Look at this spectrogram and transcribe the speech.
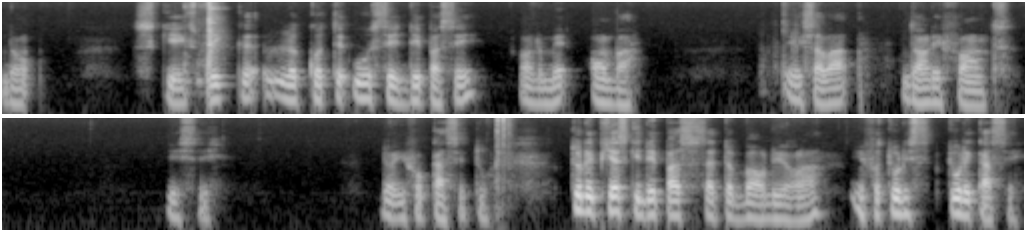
Donc, ce qui explique que le côté où c'est dépassé, on le met en bas. Et ça va dans les fentes. Ici. Donc, il faut casser tout toutes les pièces qui dépassent cette bordure là il faut tous les, tous les casser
